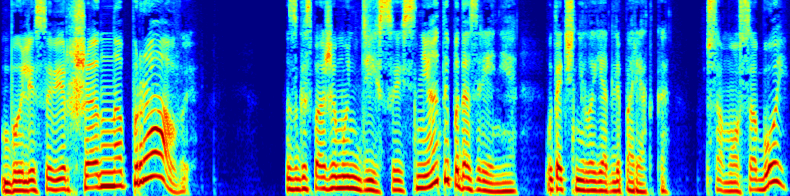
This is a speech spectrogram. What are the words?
были совершенно правы». «С госпожи Мундисы сняты подозрения», — уточнила я для порядка. «Само собой»,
